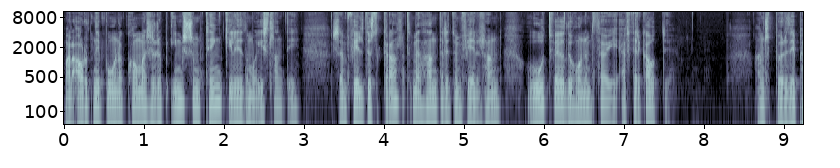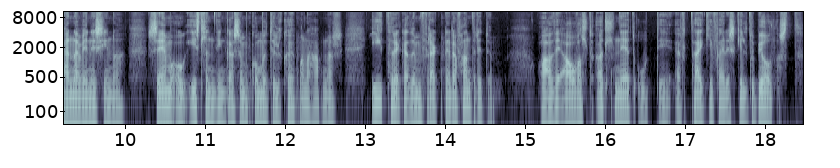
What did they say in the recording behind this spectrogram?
var Árni búin að koma sér upp ýmsum tengiliðum á Íslandi sem fyldust grant með handritum fyrir hann og útvegðu honum þau eftir gátu. Hann spurði pennavinni sína sem og Íslandinga sem komu til Kaupmannahafnar ítrekkaðum fregnir af handritum og hafði ávalt öll net úti ef tækifæri skildu bjóðast.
